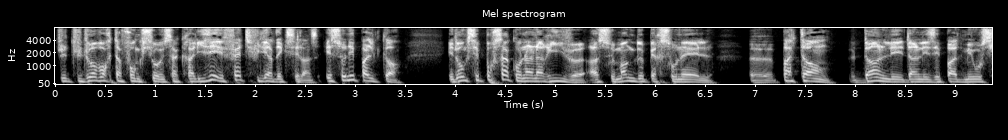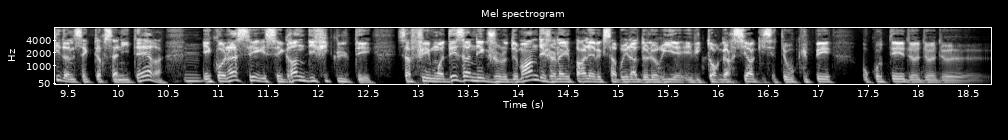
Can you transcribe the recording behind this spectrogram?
tu, tu dois avoir ta fonction sacralisée et faite filière d'excellence. Et ce n'est pas le cas. Et donc, c'est pour ça qu'on en arrive à ce manque de personnel euh, patent dans les dans les EHPAD, mais aussi dans le secteur sanitaire, Mm. et qu'on a ces, ces grandes difficultés. Ça fait moi des années que je le demande, et j'en avais parlé avec Sabrina Delery et Victor Garcia qui s'étaient occupés aux côtés de, de, de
